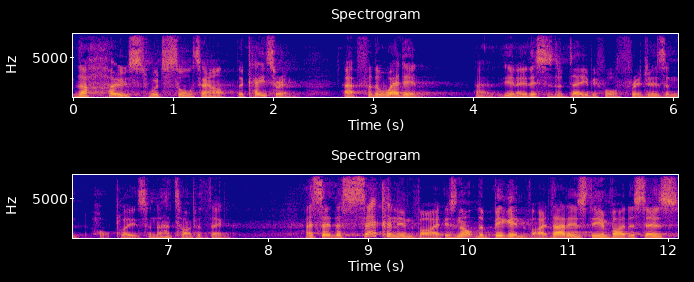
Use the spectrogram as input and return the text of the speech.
the host would sort out the catering uh, for the wedding. Uh, you know, this is the day before fridges and hot plates and that type of thing. And so the second invite is not the big invite. That is the invite that says,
